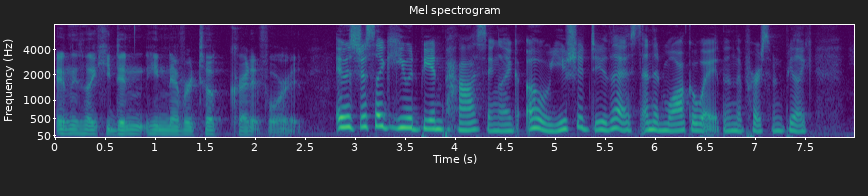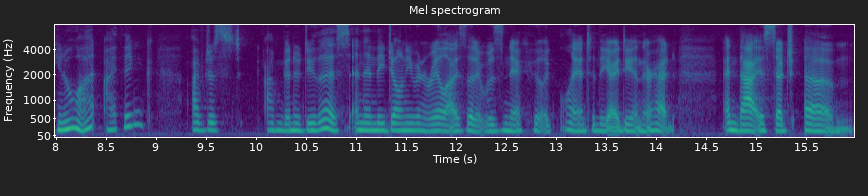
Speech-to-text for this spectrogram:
and like he didn't. He never took credit for it. it was just like he would be in passing like oh you should do this and then walk away then the person would be like you know what i think i've just i'm gonna do this. And then they don't even realize that it was nick who like planted the idea in their head. And that is such um,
